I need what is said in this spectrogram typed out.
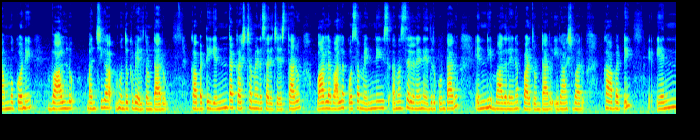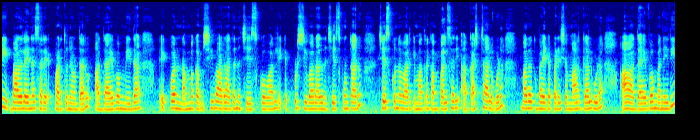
నమ్ముకొని వాళ్ళు మంచిగా ముందుకు వెళ్తుంటారు. కాబట్టి ఎంత కష్టమైనా సరే చేస్తారు. వాళ్ళ వాళ్ళ కోసం ఎన్ని సమస్యలనైనా ఎదుర్కొంటారు. ఎన్ని బాధలైనా పడుతుంటారు ఈ రాశివారు కాబట్టి ఎన్ని బాధలైనా సరే పడుతూనే ఉంటారు. ఆ దైవం మీద ఎక్కువ నమ్మకం శివారాధన చేసుకోవాలి. ఎప్పుడు శివారాధన చేసుకుంటారు. చేసుకున్న వారికి మాత్రం కంపల్సరీ ఆ కష్టాలు కూడా మరొక బయటపడేసే మార్గాలు కూడా ఆ దైవం అనేది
